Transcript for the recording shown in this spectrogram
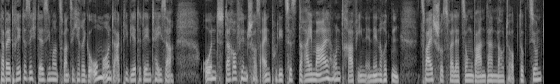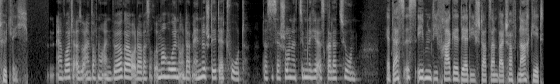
Dabei drehte sich der 27-Jährige um und aktivierte den Taser und daraufhin schoss ein Polizist dreimal und traf ihn in den Rücken. Zwei Schussverletzungen waren dann laut Obduktion tödlich. Er wollte also einfach nur einen Burger oder was auch immer holen und am Ende steht er tot. Das ist ja schon eine ziemliche Eskalation. Ja, das ist eben die Frage, der die Staatsanwaltschaft nachgeht.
